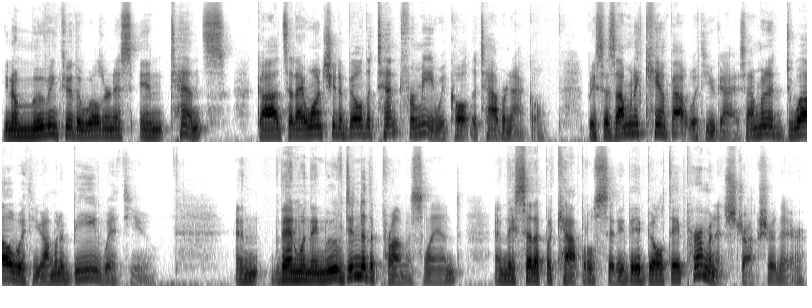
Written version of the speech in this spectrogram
you know, moving through the wilderness in tents, God said, I want you to build a tent for me. We call it the tabernacle. But he says, I'm going to camp out with you guys. I'm going to dwell with you. I'm going to be with you. And then when they moved into the promised land and they set up a capital city, they built a permanent structure there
